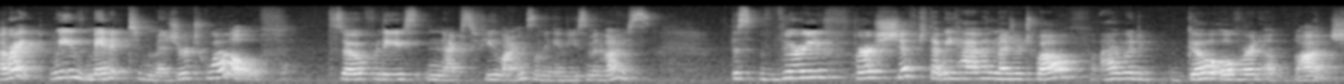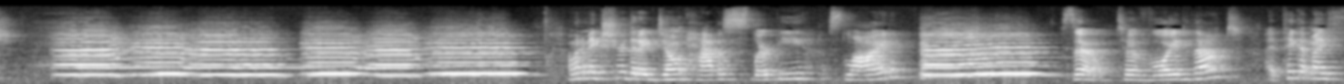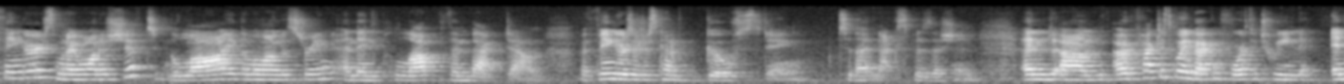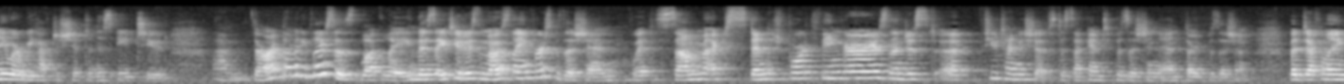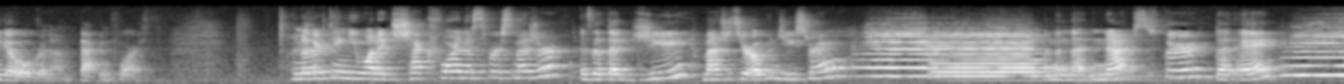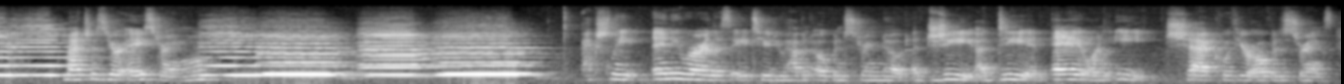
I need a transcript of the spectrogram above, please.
All right, we've made it to measure 12. So for these next few lines, let me give you some advice. This very first shift that we have in measure 12, I would go over it a bunch. I want to make sure that I don't have a slurpy slide. So to avoid that, I pick up my fingers when I want to shift, glide them along the string, and then plop them back down. My fingers are just kind of ghosting to that next position. And um, I would practice going back and forth between anywhere we have to shift in this etude. Um, there aren't that many places, luckily. This etude is mostly in first position, with some extended fourth fingers and just a few tiny shifts to second position and third position. But definitely go over them, back and forth. Another thing you want to check for in this first measure is that that G matches your open G string. And then that next third, that A, matches your A string. Actually, anywhere in this etude you have an open string note, a G, a D, an A, or an E, check with your open strings.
